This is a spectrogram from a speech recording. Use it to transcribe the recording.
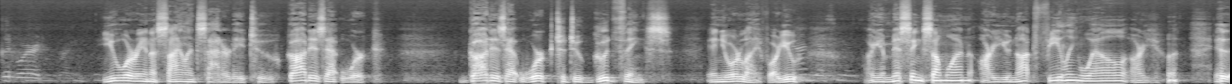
Good word. You are in a silent Saturday too. God is at work. God is at work to do good things in your life. Are you are you missing someone? Are you not feeling well? Are you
